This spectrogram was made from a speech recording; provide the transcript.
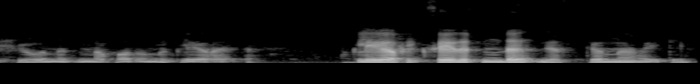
ഇഷ്യൂ വന്നിട്ടുണ്ട് അപ്പോൾ അതൊന്ന് ക്ലിയർ ആയിട്ട്. ക്ലിയർ ഫിക്സ് ചെയ്തിട്ടുണ്ട് ജസ്റ്റ് ഒന്ന് വെയിറ്റ് ചെയ്യും.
